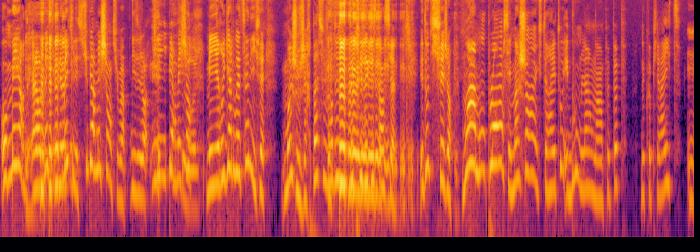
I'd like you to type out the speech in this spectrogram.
oh merde Alors, le mec, le mec il est super méchant, tu vois. Il est, genre, il est hyper méchant. Mais il regarde Watson et il fait Moi, je gère pas ce genre de, de crise existentielle. Et donc, il fait genre Moi, mon plan, c'est machin, etc. Et, tout. et boum, là, on a un pop-up de copyright. Mm.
